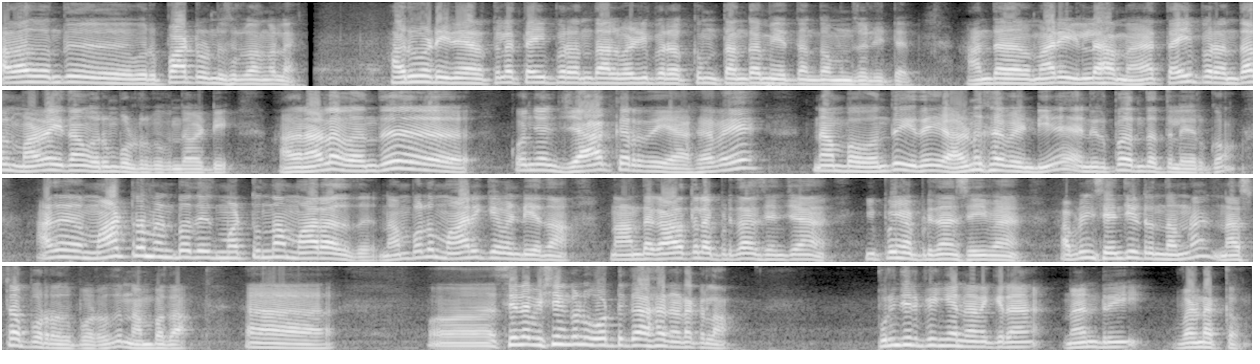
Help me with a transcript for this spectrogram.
அதாவது வந்து ஒரு பாட்டு ஒன்று சொல்லுவாங்கள்ல அறுவடை நேரத்தில் தை பிறந்தால் வழி பிறக்கும் தங்கமே தங்கம்னு சொல்லிட்டு. அந்த மாதிரி இல்லாமல் தை பிறந்தால் மழை தான் வரும்போல் இருக்கும் இந்த வாட்டி. அதனால் வந்து கொஞ்சம் ஜாக்கிரதையாகவே நம்ம வந்து இதை அணுக வேண்டிய நிர்பந்தத்தில் இருக்கோம். அது மாற்றம் என்பது மட்டும்தான் மாறாதது. நம்மளும் மாறிக்க வேண்டியதான் நான் அந்த காலத்தில் இப்படி தான் செஞ்சேன் இப்போயும் அப்படி தான் செய்வேன் அப்படின்னு செஞ்சிட்டு இருந்தோம்னா நஷ்டப்படுறது போடுறது நம்ம தான் சில விஷயங்கள் ஓட்டுக்காக நடக்கலாம். புரிஞ்சிருப்பீங்கன்னு நினைக்கிறேன். நன்றி வணக்கம்.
